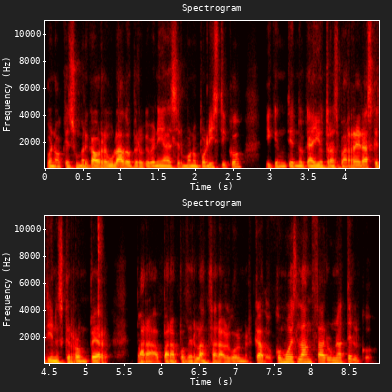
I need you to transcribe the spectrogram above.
bueno, que es un mercado regulado, pero que venía de ser monopolístico y que entiendo que hay otras barreras que tienes que romper para, para poder lanzar algo al mercado. ¿Cómo es lanzar una telco?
